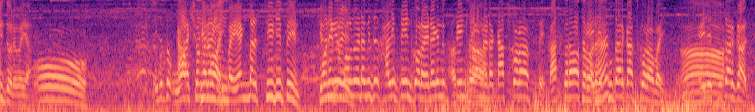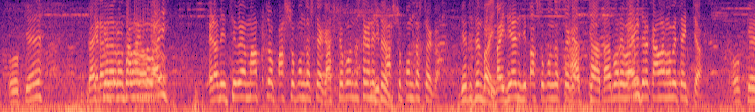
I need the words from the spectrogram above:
ভিতরে ভাইয়া। ও এটা তো ভাই একবার 3D প্রিন্ট। 3D অনেকে বলবে এটার ভিতরে খালি প্রিন্ট করা এটা কিন্তু প্রিন্ট আচ্ছা। করা না এটা কাজ করা আছে। কাজ করা আছে ভাই হ্যাঁ সুতার কাজ করা ভাই এই যে সুতার কাজ। ওকে। প্রাইস হবে ভাই? এটা দিচ্ছে ভাই মাত্র 550 টাকা। 550 টাকা নিচ্ছেন 550 টাকা। দিয়ে দিচ্ছেন ভাই? ভাই দিয়ে দিছি 550 টাকা। আচ্ছা তারপরে ভাই? ভিতরে কালার হবে চারটা। ওকে।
